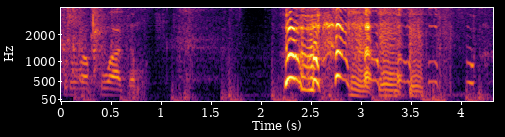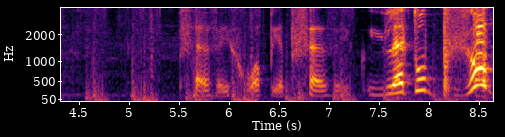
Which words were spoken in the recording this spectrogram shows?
kurwa, błagam. Przeżyj, chłopie, przeżyj. Ile tu! Chro-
